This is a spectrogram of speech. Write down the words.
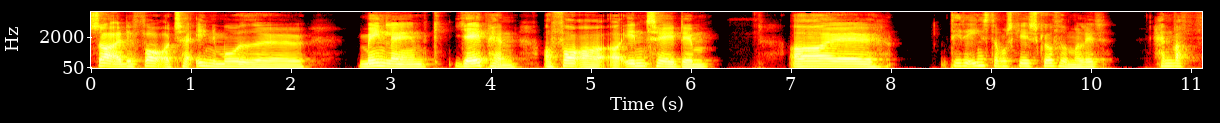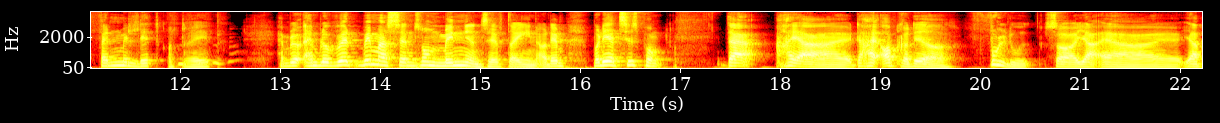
så er det for at tage ind imod øh, mainland Japan og for at, at indtage dem. Og øh, det er det eneste, der måske skuffede mig lidt. Han var fandme let at dræbe. Han blev, han blev ved, ved med at sende sådan nogle minions efter en, og dem, på det her tidspunkt, der har jeg, der har jeg opgraderet fuldt ud, så jeg er, jeg er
